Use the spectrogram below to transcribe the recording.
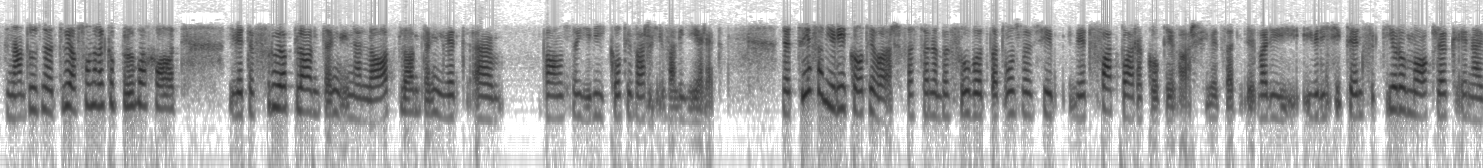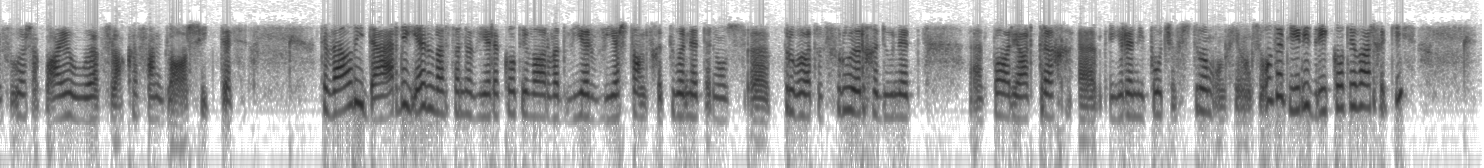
En dan het ons nou twee afsonderlike proewe gehad jy weet 'n vroeë planting en 'n laat planting, jy weet ehm uh, waar ons nou hierdie kultivars geëvalueer het. Nou twee van hierdie kultivars was dan byvoorbeeld wat ons nou sê, weet vatbare kultivars, jy weet wat wat die jy weet die siekte infekteer maklik en hy veroorsaak baie hoë vlakke van blaarsiektes. Terwyl die derde een was dan nou weer 'n kultivar wat weer weerstand getoon het in ons uh, proewe wat ons vroeër gedoen het 'n uh, paar jaar terug uh, hier in die Potchefstroom omgewing. So ons het hierdie drie kultivars gekies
